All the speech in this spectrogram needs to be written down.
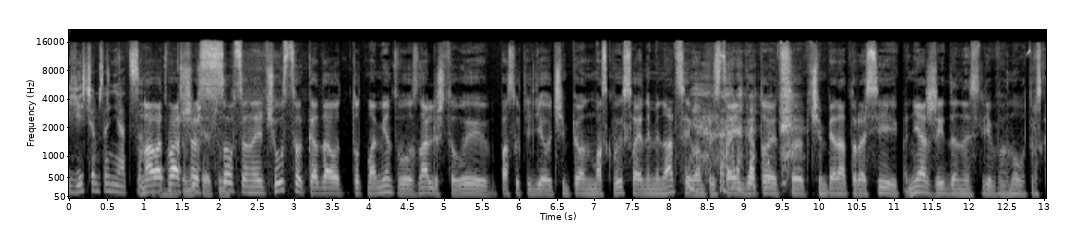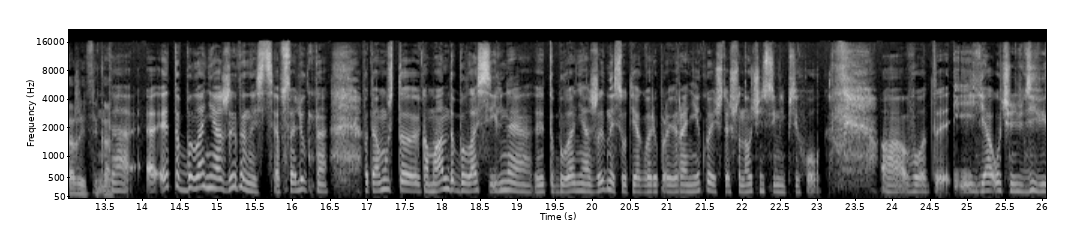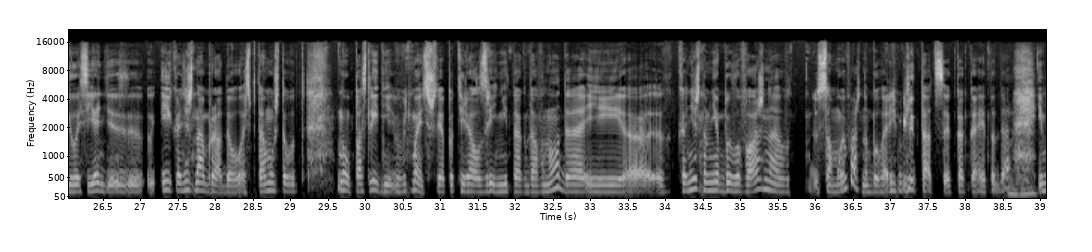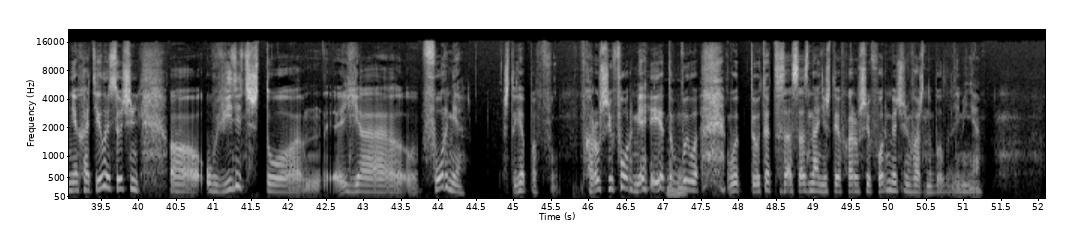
есть чем заняться. Ну, а вот ваше собственное чувство, когда вот тот момент вы узнали, что вы, по сути дела, чемпион Москвы в своей номинации, вам предстоит готовиться к чемпионату России, неожиданность, либо, ну, вот расскажите, как. Да, это была неожиданность абсолютно, потому что команда была сильная, это была неожиданность. Вот я говорю про Веронику, я считаю, что она очень сильный психолог. А, вот, и я очень удивилась, я, и, конечно, обрадовалась, потому что вот, ну, последний, вы понимаете, что я потеряла зрение не так давно, да, и, э, конечно, мне было важно, самой важно была реабилитация какая-то, да, uh-huh. и мне хотелось очень э, увидеть, что я в форме, что я в хорошей форме, и это uh-huh. было, вот, вот это осознание, что я в хорошей форме, очень важно было для меня.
